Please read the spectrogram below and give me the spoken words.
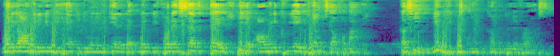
What he already knew he had to do in the beginning, that when before that seventh day, he had already created himself a body. Because he knew he was going to come and deliver us.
